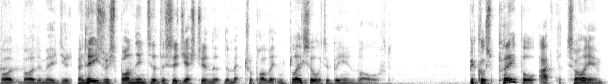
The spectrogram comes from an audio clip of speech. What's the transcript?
by by the media, and he's responding to the suggestion that the Metropolitan Police ought to be involved, because people at the time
